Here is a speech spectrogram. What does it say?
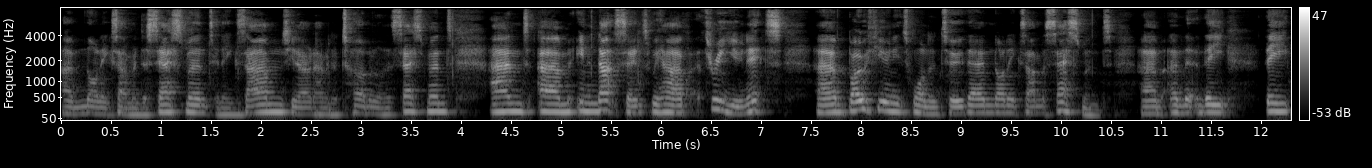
um, non-examined assessment and exams. You know, and having a terminal assessment. And um, in that sense, we have three units. Uh, both units one and two, they're non-exam assessment, um, and the, the the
